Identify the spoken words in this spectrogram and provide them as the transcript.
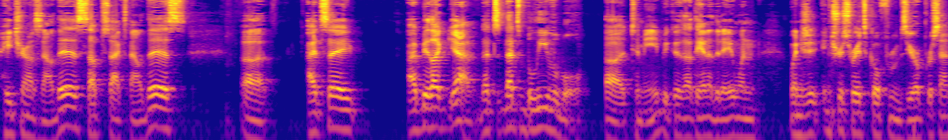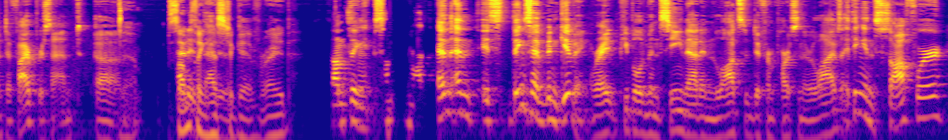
Patreon's now this, Substack's now this, uh, I'd say, I'd be like, yeah, that's that's believable uh, to me because at the end of the day, when when interest rates go from zero percent to five percent, uh, Yeah. Something that has is- to give, right? something, something and and it's things have been giving right people have been seeing that in lots of different parts in their lives i think in software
